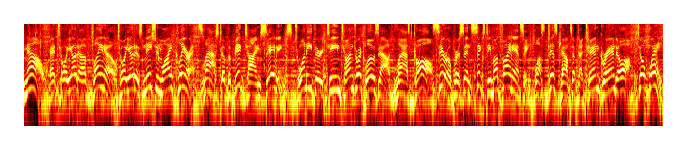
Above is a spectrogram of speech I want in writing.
Now at Toyota of Plano, Toyota's nationwide clearance. Last of the big time savings. 2013 Tundra closeout. Last call. 0% 60 month financing. Plus discounts up to 10 grand off. Don't wait.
